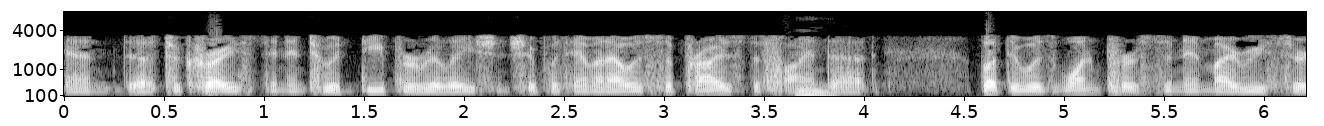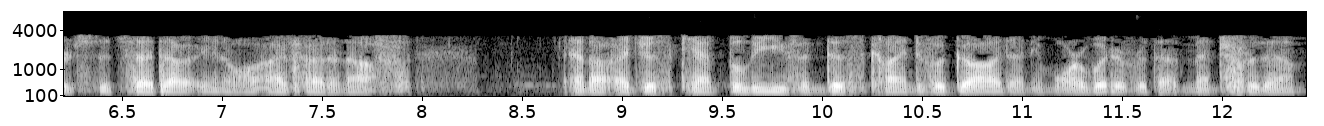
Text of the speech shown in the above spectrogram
and uh, to Christ and into a deeper relationship with Him. And I was surprised to find mm. that. But there was one person in my research that said, uh, you know, I've had enough and I just can't believe in this kind of a God anymore, whatever that meant for them.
